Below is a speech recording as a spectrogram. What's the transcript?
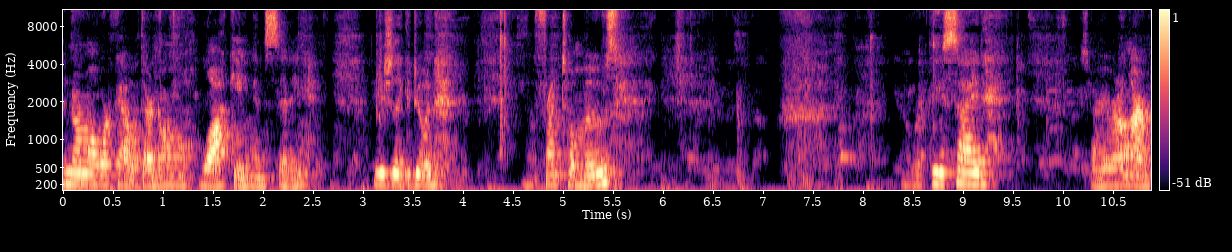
a normal workout with our normal walking and sitting. Usually doing you know, frontal moves. Work these side, sorry, wrong arm.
